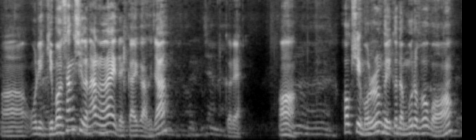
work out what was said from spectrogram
어 우리 기본 상식은 알아놔야 될까 이거 그죠? 그래. 어 혹시 모르는 거 있거든 물어보고.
